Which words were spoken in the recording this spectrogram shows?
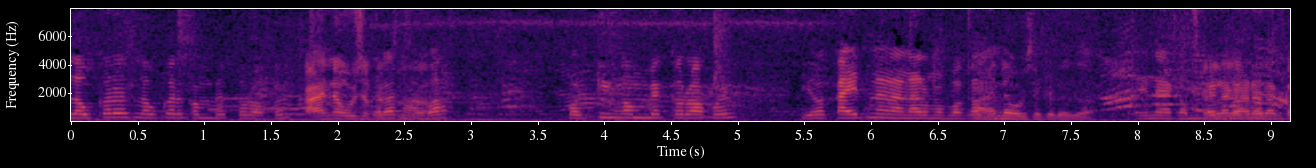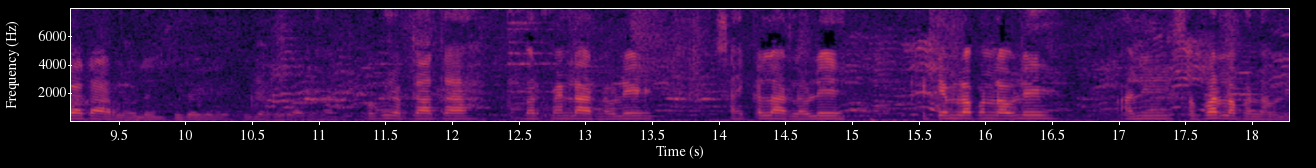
लवकरच लवकर कमबॅक करू आपण. काय नाही होऊ शकत थांबा तुझं. पटकिंग कमबॅक करू आपण. एव्हा काहीच नाही राहणार मग बघा काय नाही होऊ शकत त्याचा हे नाही आता हार लावले? पूजा केली पूजा करू आता सांग. बघू शकता आता बर्कमॅनला हार लावले सायकलला हार लावले ए टी एमला पण लावले आणि सफरला पण लावले.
